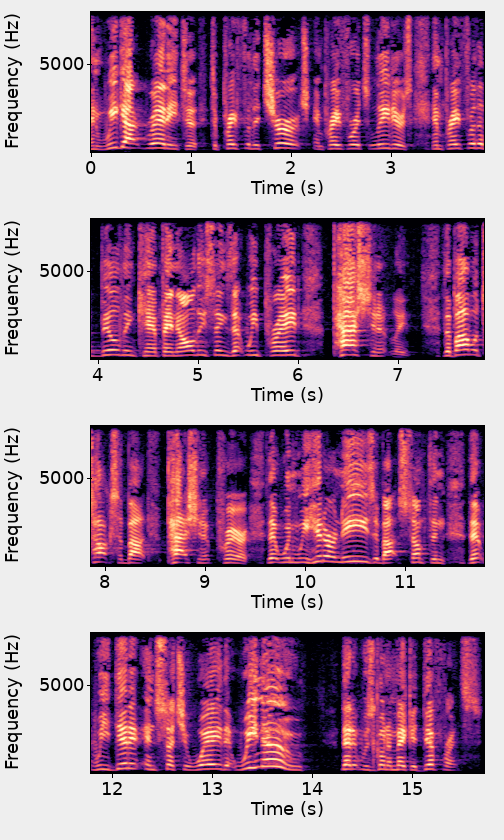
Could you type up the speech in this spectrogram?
and we got ready to, to pray for the church and pray for its leaders and pray for the building campaign, all these things that we prayed passionately. The Bible talks about passionate prayer, that when we hit our knees about something, that we did it in such a way that we knew that it was going to make a difference.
